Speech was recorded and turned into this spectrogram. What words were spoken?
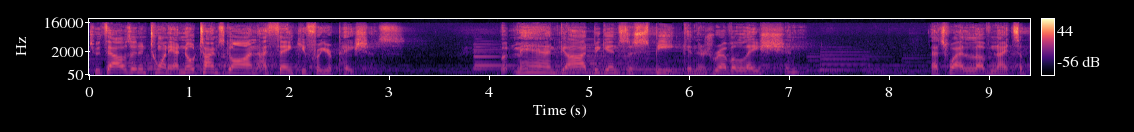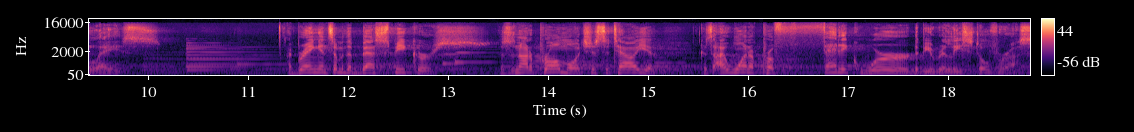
2020, I know time's gone. I thank you for your patience. But man, God begins to speak and there's revelation. That's why I love Nights Ablaze. I bring in some of the best speakers. This is not a promo, it's just to tell you, because I want a prophetic word to be released over us.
